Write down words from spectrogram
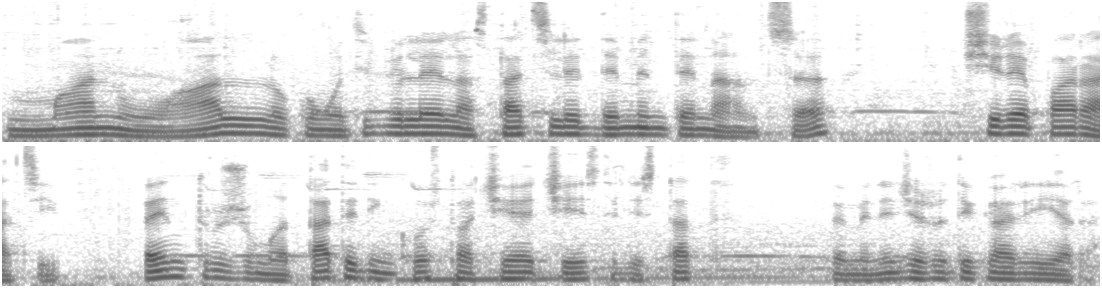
manual locomotivele la stațiile de mentenanță și reparații pentru jumătate din costul a ceea ce este listat pe managerul de carieră.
